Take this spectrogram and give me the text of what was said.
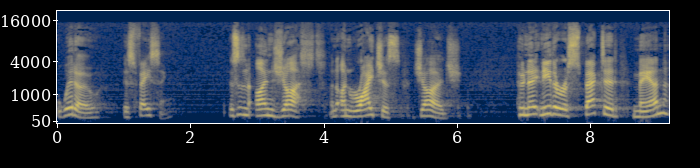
widow is facing. This is an unjust, an unrighteous judge who ne- neither respected man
